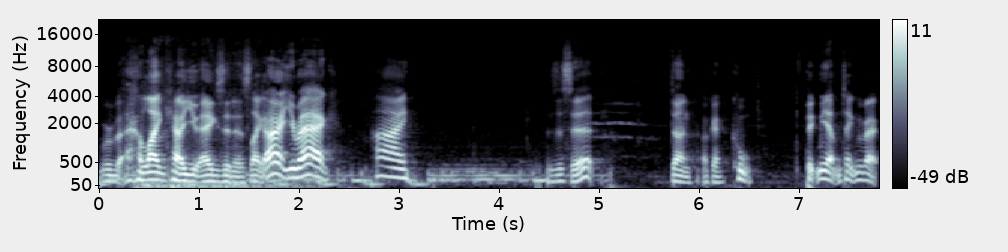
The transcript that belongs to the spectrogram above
We're I like how you exit. It's like, all right, you're back. Hi. Is this it? Done. Okay, cool. Pick me up and take me back.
